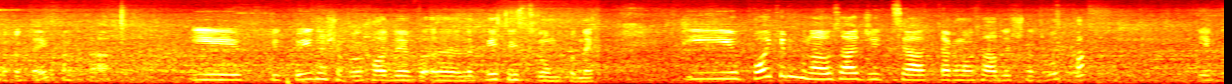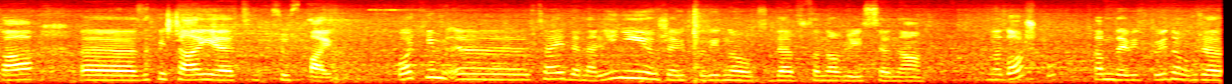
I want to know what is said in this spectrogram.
прототехніка і відповідно, щоб виходив е, електричний струм по них. І потім насаджується термоусадочна трубка, яка е, захищає цю, спайку. Потім е, це йде на лінію, вже відповідно де встановлюється на, на дошку, там де відповідно вже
